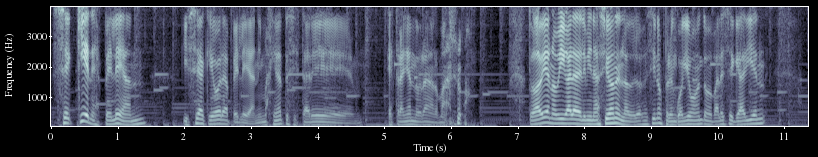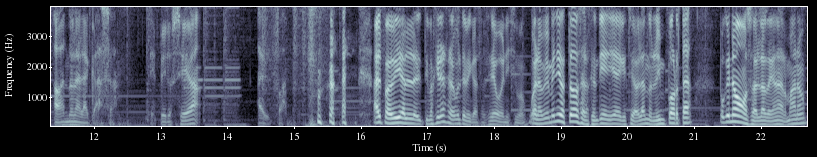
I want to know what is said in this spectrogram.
sé quiénes pelean y sé a qué hora pelean. Imagínate si estaré extrañando Gran Hermano. Todavía no vi gala de eliminación en lo de los vecinos, pero en cualquier momento me parece que alguien abandona la casa. Espero sea Alfa. Alfa vivía, ¿te imaginas a la vuelta de mi casa? Sería buenísimo. Bueno, bienvenidos todos a los que no tienen idea de qué estoy hablando, no importa, porque no vamos a hablar de ganar, hermano.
